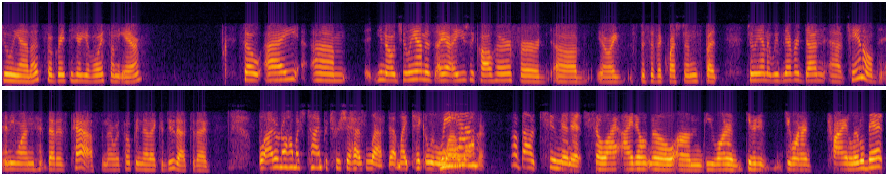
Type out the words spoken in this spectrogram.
Juliana. It's so great to hear your voice on the air. So I, um, you know, Juliana's. I, I usually call her for, uh, you know, specific questions, but Juliana, we've never done uh, channeled anyone that has passed, and I was hoping that I could do that today. Well, I don't know how much time Patricia has left. That might take a little we while have longer. About two minutes, so I, I don't know. Um, do you want to give it? A, do you want to try a little bit,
